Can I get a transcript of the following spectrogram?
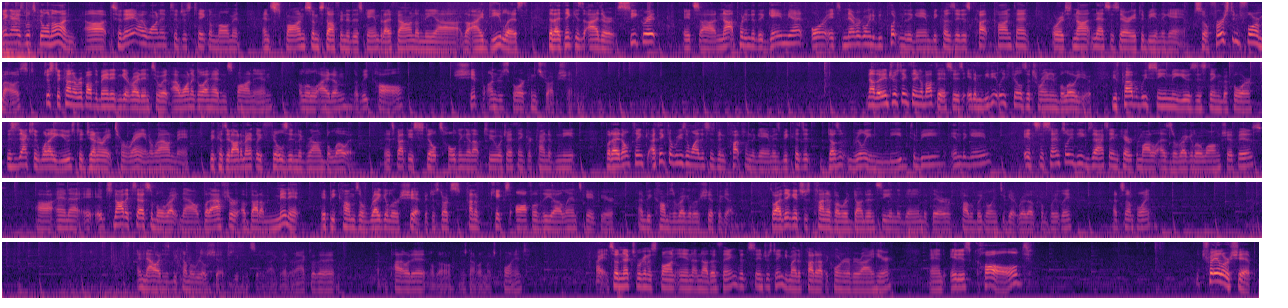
Hey guys, what's going on? Uh, today I wanted to just take a moment and spawn some stuff into this game that I found on the uh, the ID list that I think is either secret, it's uh, not put into the game yet, or it's never going to be put into the game because it is cut content or it's not necessary to be in the game. So first and foremost, just to kind of rip off the band-aid and get right into it, I want to go ahead and spawn in a little item that we call ship underscore construction. Now the interesting thing about this is it immediately fills the terrain in below you. You've probably seen me use this thing before. This is actually what I use to generate terrain around me because it automatically fills in the ground below it. And it's got these stilts holding it up too, which I think are kind of neat. But I don't think, I think the reason why this has been cut from the game is because it doesn't really need to be in the game. It's essentially the exact same character model as the regular longship is. Uh, and uh, it's not accessible right now, but after about a minute, it becomes a regular ship. It just starts kind of kicks off of the uh, landscape here and becomes a regular ship again. So I think it's just kind of a redundancy in the game that they're probably going to get rid of completely at some point. And now it has become a real ship, so you can see. I can interact with it, I can pilot it, although there's not really much point. Alright, so next we're going to spawn in another thing that's interesting. You might have caught it out the corner of your eye here. And it is called the trailer ship.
